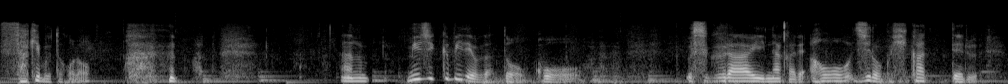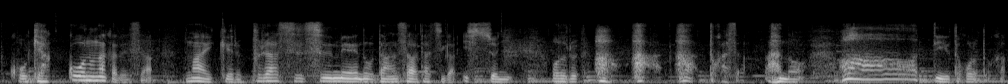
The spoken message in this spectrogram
叫ぶところ。あのミュージックビデオだとこう薄暗い中で青白く光ってるこう逆光の中でさマイケルプラス数名のダンサーたちが一緒に踊る「はっはっはっ」とかさああのあーっていうところとか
